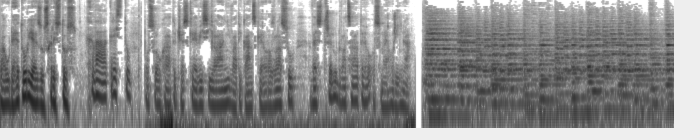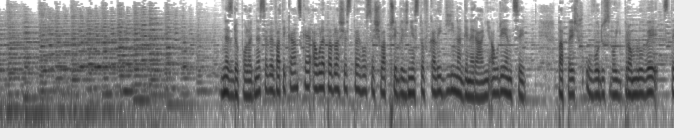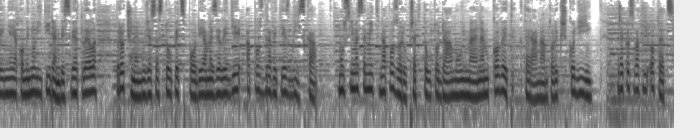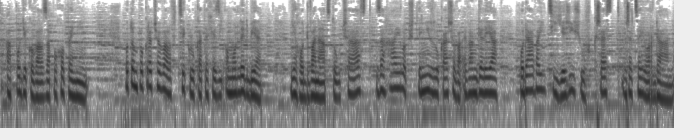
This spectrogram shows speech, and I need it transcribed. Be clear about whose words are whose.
Speaker 1: Laudetur Jezus Christus.
Speaker 2: Chvála Kristu.
Speaker 1: Posloucháte české vysílání Vatikánského rozhlasu ve středu 28. října.
Speaker 2: Dnes dopoledne se ve vatikánské aule Pavla VI. sešla přibližně stovka lidí na generální audienci. Papež v úvodu svojí promluvy stejně jako minulý týden vysvětlil, proč nemůže se stoupit z pódia mezi lidi a pozdravit je zblízka. Musíme se mít na pozoru před touto dámou jménem COVID, která nám tolik škodí, řekl svatý otec a poděkoval za pochopení. Potom pokračoval v cyklu katechezí o modlitbě. Jeho dvanáctou část zahájilo čtení z Lukášova evangelia podávající Ježíšův křest v řece Jordán.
